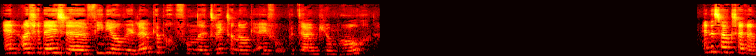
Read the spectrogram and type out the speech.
En als je deze video weer leuk hebt gevonden, druk dan ook even op het duimpje omhoog. En dan zou ik zeggen,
